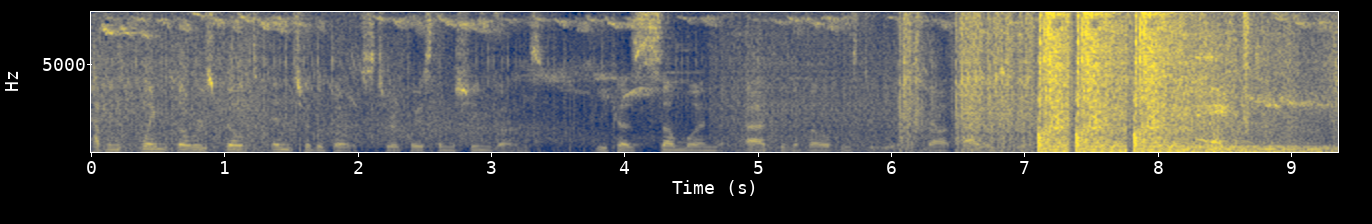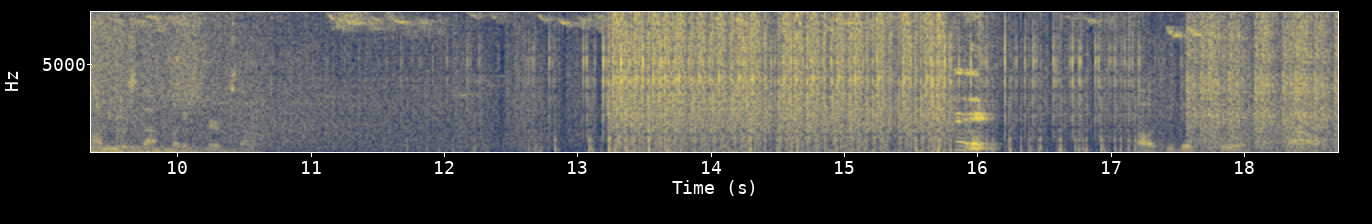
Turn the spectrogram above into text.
Having flamethrowers built into the boats to replace the machine guns, because someone at the development studio thought that was good. Bobby just got fucking curb stomped. Oh, he did too. Wow.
